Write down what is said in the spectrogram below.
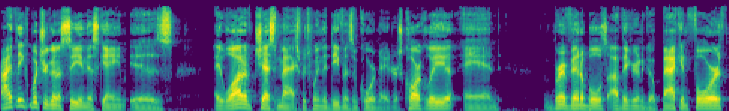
I think what you're going to see in this game is a lot of chess match between the defensive coordinators, Clark Lea and Brent Venables. I think are going to go back and forth.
